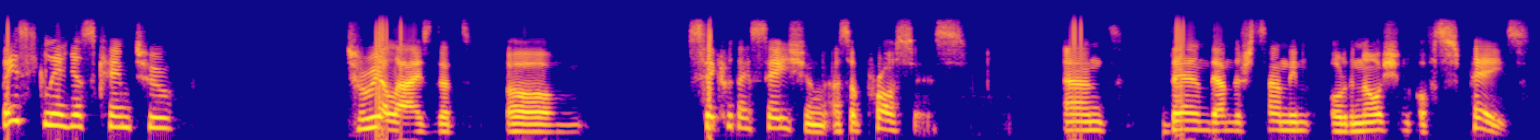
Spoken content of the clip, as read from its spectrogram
basically, I just came to to realize that um, securitization as a process and then the understanding or the notion of space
